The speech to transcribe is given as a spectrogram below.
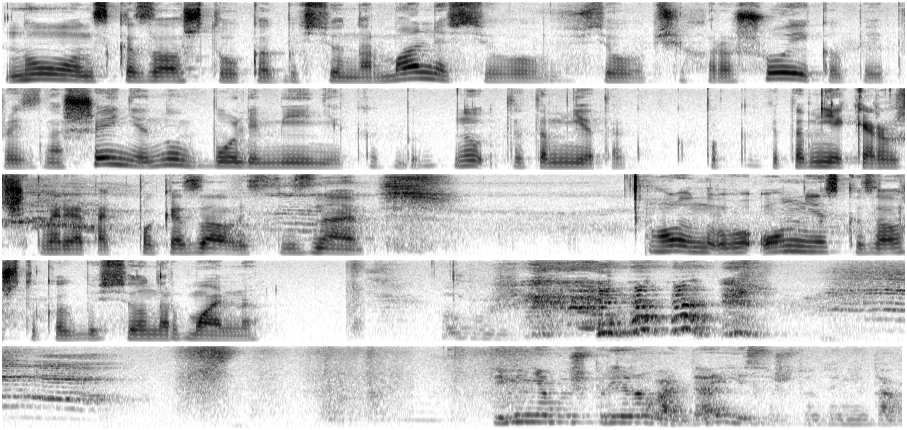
Но он сказал, что как бы все нормально, все, все вообще хорошо, и как бы и произношение, ну, более-менее, как бы, ну, это мне так, это мне, короче говоря, так показалось, не знаю. Он, он мне сказал, что как бы все нормально. О, Боже. Ты меня будешь прерывать, да, если что-то не так?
